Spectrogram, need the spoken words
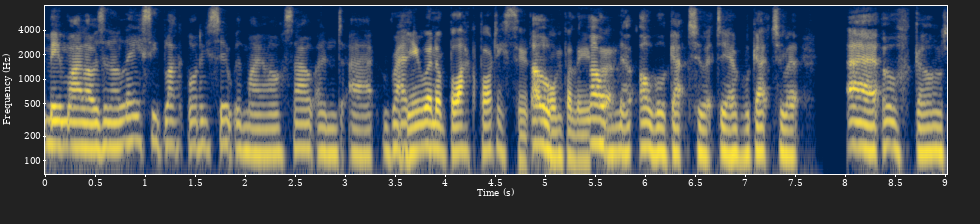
Meanwhile, I was in a lacy black bodysuit with my arse out and uh, red. You in a black bodysuit, I Oh, won't believe oh it. no! Oh, we'll get to it, dear. We'll get to it. Uh, oh God,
